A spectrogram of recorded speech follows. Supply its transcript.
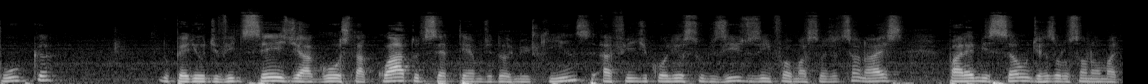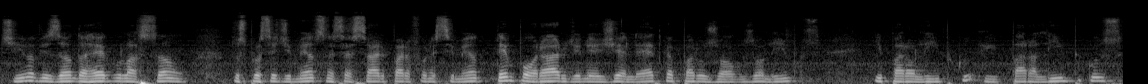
pública no período de 26 de agosto a 4 de setembro de 2015, a fim de colher subsídios e informações adicionais para emissão de resolução normativa visando a regulação dos procedimentos necessários para fornecimento temporário de energia elétrica para os Jogos Olímpicos e Paralímpicos, e Paralímpicos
